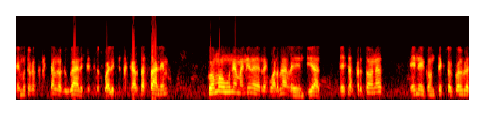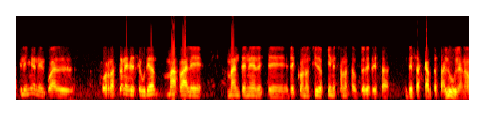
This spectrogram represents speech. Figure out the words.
en muchos casos no están los lugares desde los cuales esas cartas salen, como una manera de resguardar la identidad de esas personas en el contexto actual brasileño en el cual por razones de seguridad más vale mantener este, desconocidos quiénes son los autores de esas de esas cartas a Lula, ¿no?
